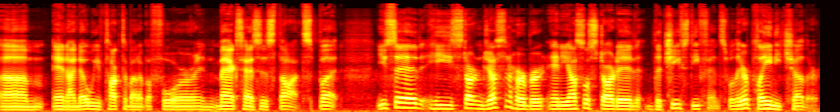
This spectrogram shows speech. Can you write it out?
Um, and I know we've talked about it before, and Max has his thoughts, but you said he's starting Justin Herbert, and he also started the Chiefs defense. Well, they were playing each other.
